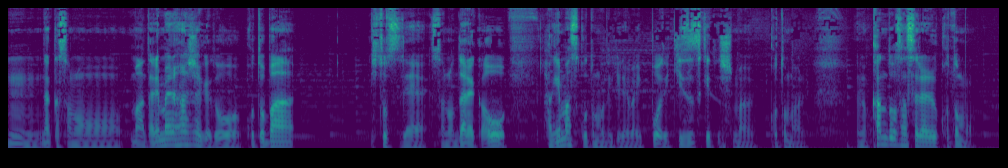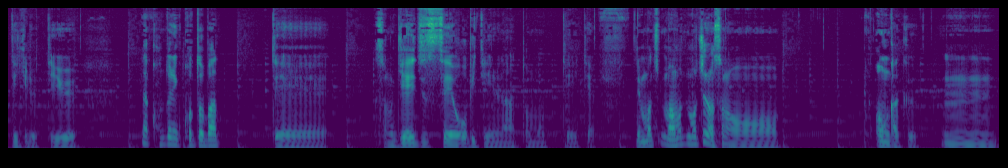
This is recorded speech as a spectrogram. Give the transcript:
うん、なんかそのまあ当たり前の話だけど言葉一つでその誰かを励ますこともできれば一方で傷つけてしまうこともある、うん、感動させられることもできるっていうなんか本当に言葉ってその芸術性を帯びているなと思っていて。でも,、まあ、もちろんその音楽ん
